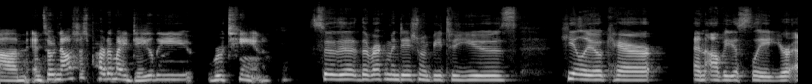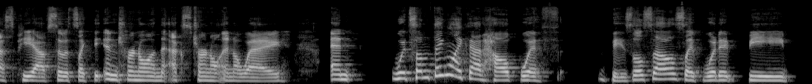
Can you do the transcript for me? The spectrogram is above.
Um, and so now it's just part of my daily routine. So the, the recommendation would be to use HelioCare and obviously your SPF. So it's like the internal and the external in a way. And would something like that help with basal cells? Like, would it be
